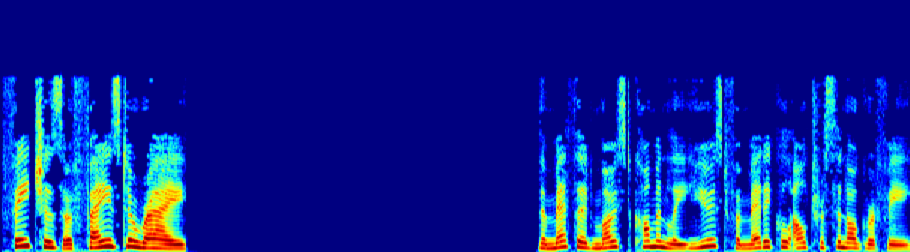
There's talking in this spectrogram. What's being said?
Features of phased array the method most commonly used for medical ultrasonography.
